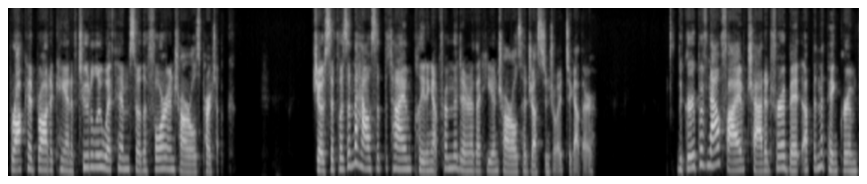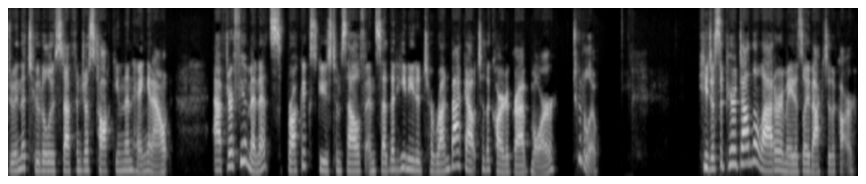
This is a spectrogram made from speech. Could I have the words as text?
Brock had brought a can of Toodaloo with him, so the four and Charles partook. Joseph was in the house at the time, cleaning up from the dinner that he and Charles had just enjoyed together. The group of now five chatted for a bit up in the pink room, doing the Toodaloo stuff and just talking and hanging out. After a few minutes, Brock excused himself and said that he needed to run back out to the car to grab more Toodaloo. He disappeared down the ladder and made his way back to the car.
